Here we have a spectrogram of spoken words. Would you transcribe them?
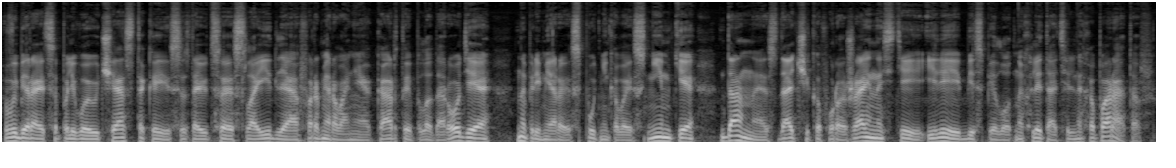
Выбирается полевой участок и создаются слои для формирования карты плодородия, например, спутниковые снимки, данные с датчиков урожайности или беспилотных летательных аппаратов.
